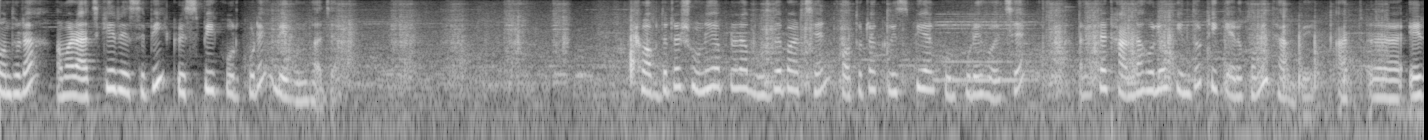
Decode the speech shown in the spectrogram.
বন্ধুরা, আমার আজকের রেসিপি ক্রিস্পি কুরকুরে বেগুন ভাজা। শব্দটা শুনে আপনারা বুঝতে পারছেন কতটা ক্রিস্পি আর কুরকুরে হয়েছে। আর এটা ঠান্ডা হলেও কিন্তু ঠিক এরকমই থাকবে। আর এর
